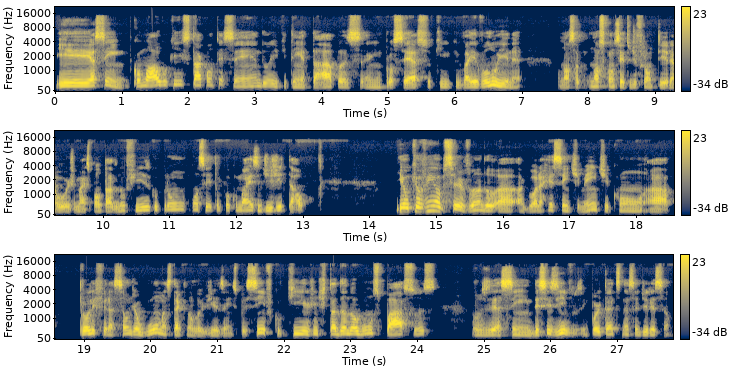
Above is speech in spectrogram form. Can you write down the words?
E assim, como algo que está acontecendo e que tem etapas em processo que, que vai evoluir, né? O nosso, nosso conceito de fronteira hoje mais pautado no físico para um conceito um pouco mais digital. E o que eu venho observando agora recentemente com a proliferação de algumas tecnologias em específico, que a gente está dando alguns passos, vamos dizer assim, decisivos, importantes nessa direção.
